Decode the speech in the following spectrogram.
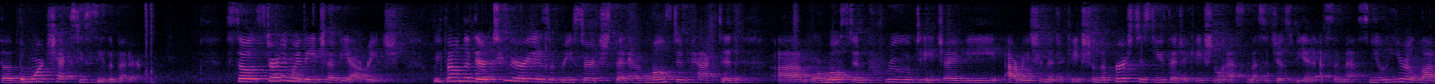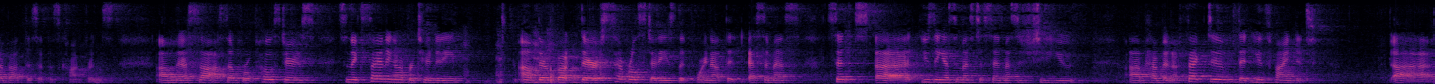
the, the more checks you see, the better. So starting with HIV outreach, we found that there are two areas of research that have most impacted um, or most improved HIV outreach and education. The first is youth educational messages via SMS, and you'll hear a lot about this at this conference. Um, I saw several posters. It's an exciting opportunity um, there, are, there, are several studies that point out that SMS sent, uh, using SMS to send messages to youth um, have been effective, that youth find it uh,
